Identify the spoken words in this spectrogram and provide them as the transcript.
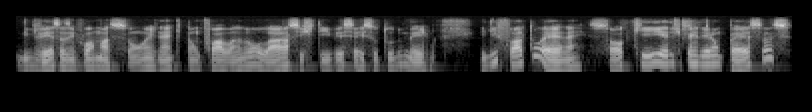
de ver essas informações, né? Que estão falando, ou lá assistir, ver se é isso tudo mesmo. E de fato é, né? Só que eles perderam peças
